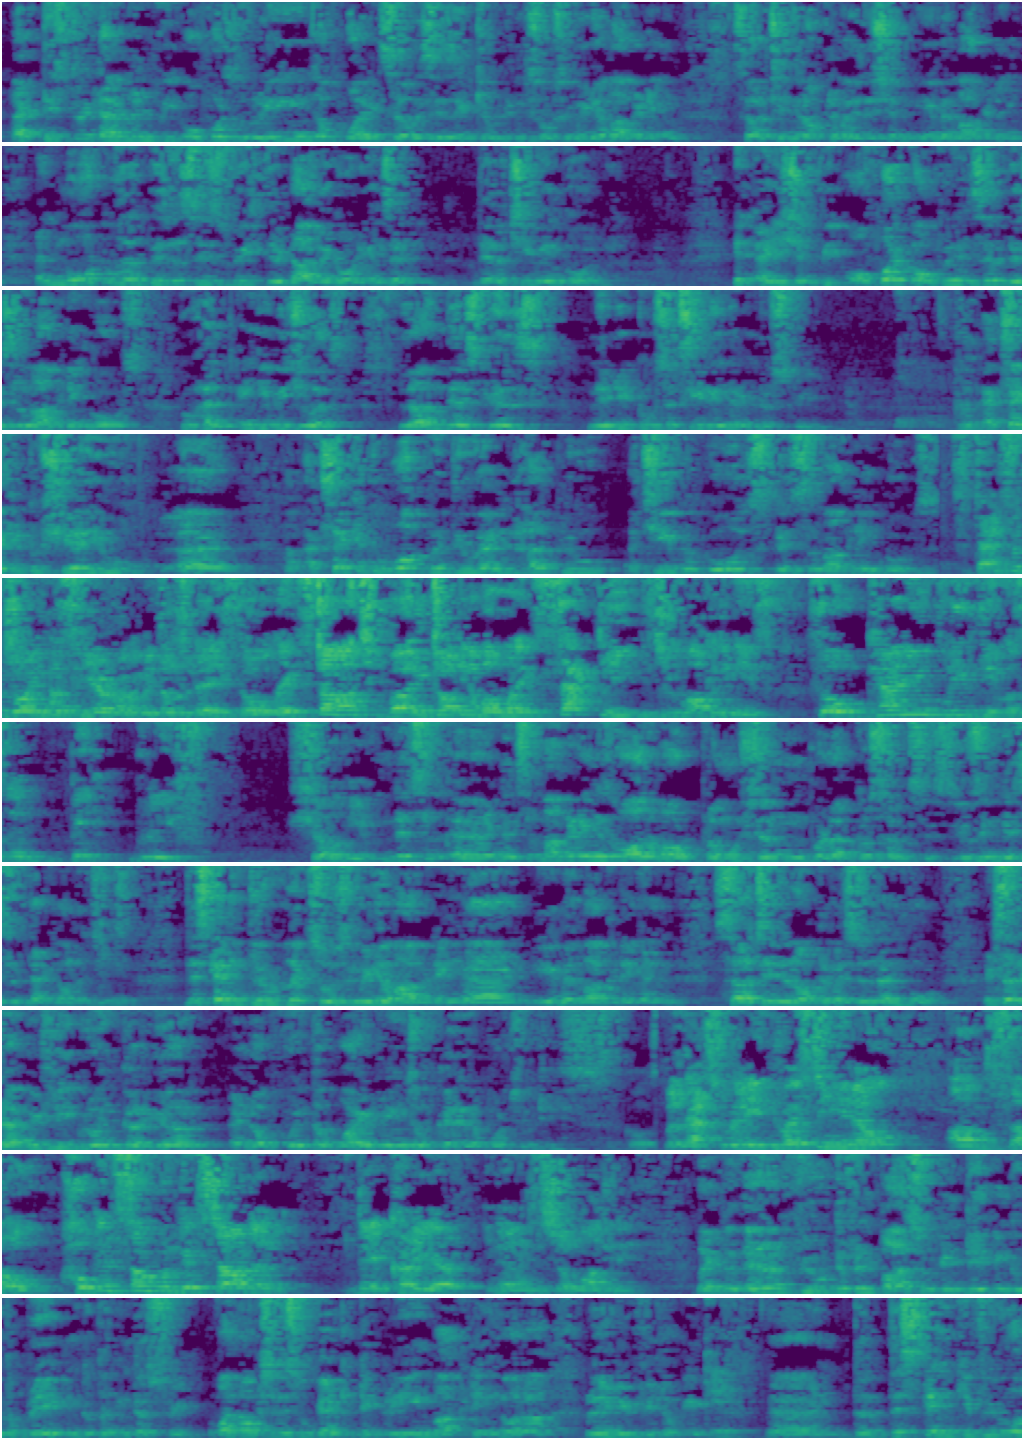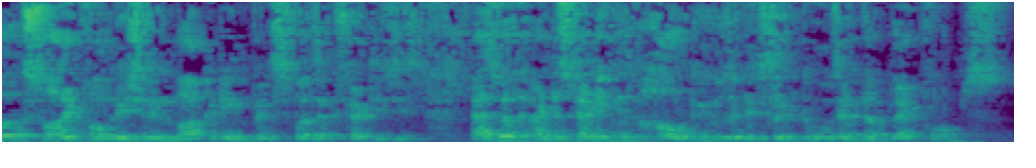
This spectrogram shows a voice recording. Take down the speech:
At Digital Timeline, we offer a range of wide services including social media marketing, search engine optimization, email marketing, and more to help businesses reach their target audience and their achieving goal. In addition, we offer a comprehensive digital marketing course to help individuals learn their skills needed to succeed in the industry. I'm excited to share you, uh, excited to work with you and help you achieve your goals, digital marketing goals. So thanks for joining us here Raghav Mittal today. So let's start by talking about what exactly digital marketing is. So can you please give us a big brief Sure. overview? Digital, uh, digital marketing is all about promotion, product or services using digital technologies. This can include like social media marketing and email marketing and search engine optimization and more. It's a rapidly growing career and with a wide range of career opportunities. Of course. Well, that's really interesting, you know. Um, so, how can someone get started their career in digital marketing? Like there are few different paths you can take into the break into the industry. One option is to get a degree in marketing or a related field. Okay, Okay. and the, this can give you a solid foundation in marketing principles and strategies, as well as understanding in how to use the digital tools and the platforms.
